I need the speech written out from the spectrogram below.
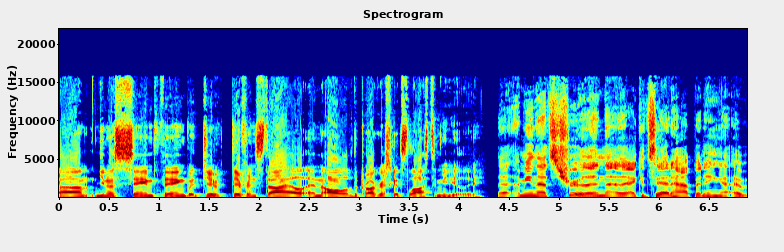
Um, you know, same thing but di- different style, and all of the progress gets lost immediately. That, I mean, that's true. And I I could see that happening. I,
